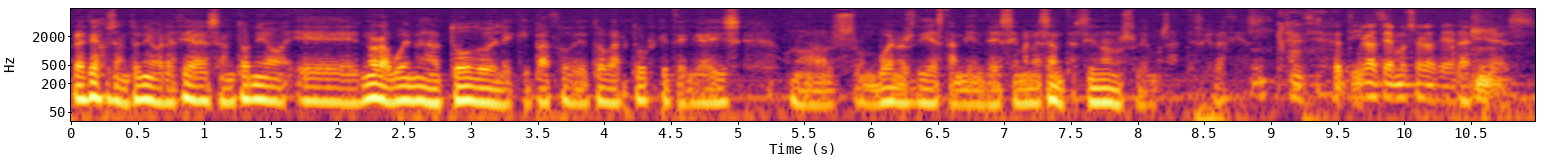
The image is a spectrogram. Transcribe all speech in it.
Gracias, José Antonio. Gracias, Antonio. Eh, enhorabuena a todo el equipazo de Tobar Tour. Que tengáis unos buenos días también de Semana Santa. Si no, nos vemos antes. Gracias. Gracias a ti. Gracias, muchas gracias. Gracias.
